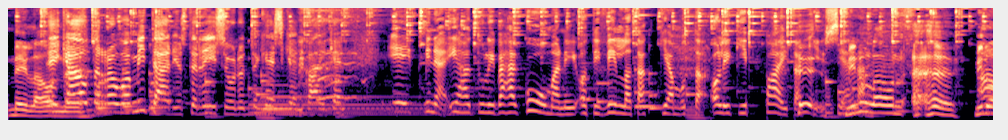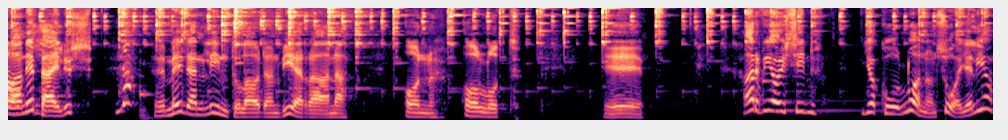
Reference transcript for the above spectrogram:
Meillä on... Eikä auta rouva mitään, jos te riisuudutte kesken kaiken. Ei, minä ihan tuli vähän kuuma, niin otin villatakkia, mutta olikin paitakin siellä. Minulla on, äh, minulla on epäilys. No. Meidän lintulaudan vieraana on ollut, eh, arvioisin, joku luonnonsuojelija.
